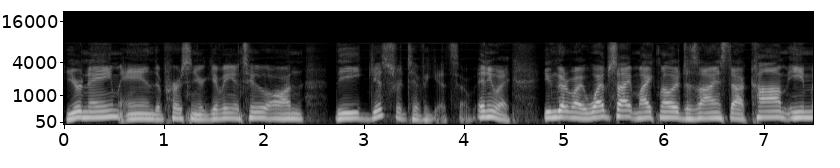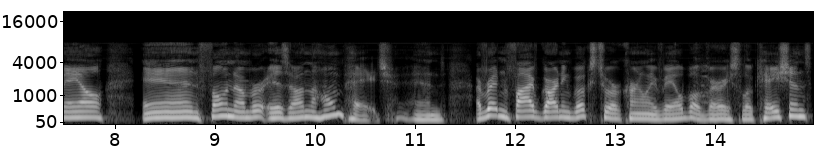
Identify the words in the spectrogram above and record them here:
your name, and the person you're giving it to on the gift certificate. So, anyway, you can go to my website, mikemillerdesigns.com, email, and phone number is on the homepage. And I've written five gardening books, two are currently available at various locations.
